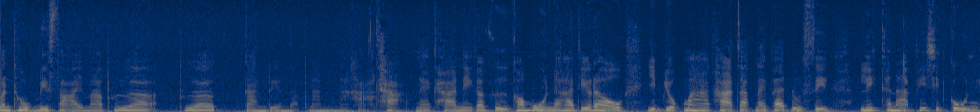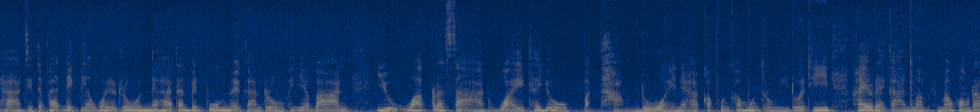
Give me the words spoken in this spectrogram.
มันถูกดีไซน์มาเพื่อเพื่อการเรียนแบบนั้นนะคะ ค่ะนะคะนี่ก็คือข้อมูลนะคะที่เราหยิบยกมาค่ะ จากนายแพทย์ดุสิตลิขนะพิชิตกุลค่ะ จิตแพทย์เด็กและวัยรุ่นนะคะ ท่านเป็นผู้อำนวยการโรงพยาบาล ยุวประสาทไวทโยปถัมภ์ด้วยนะคะ ขอบคุณข้อมูลตรงนี้ด้วยที่ให้รายการมัมแอนเมาส์ของเรา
